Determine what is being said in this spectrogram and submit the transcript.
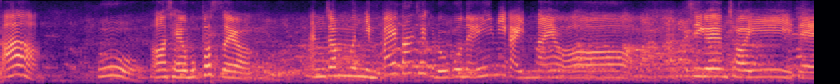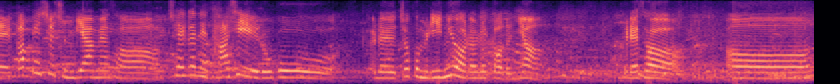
아, 오, 아 제가 못 봤어요. 안전무님 빨간색 로고는 의미가 있나요? 어, 지금 저희 이제 카페쇼 준비하면서 최근에 다시 로고를 조금 리뉴얼을 했거든요. 그래서 어,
